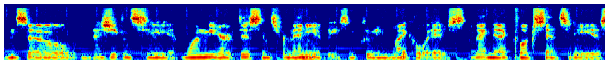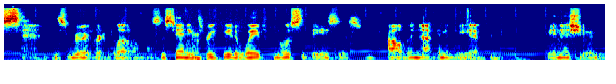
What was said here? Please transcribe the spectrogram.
And so, as you can see, at one meter of distance from any of these, including microwaves, magnetic flux density is, is very, very low. So, standing three feet away from most of these is probably not going to be, a, be an issue.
